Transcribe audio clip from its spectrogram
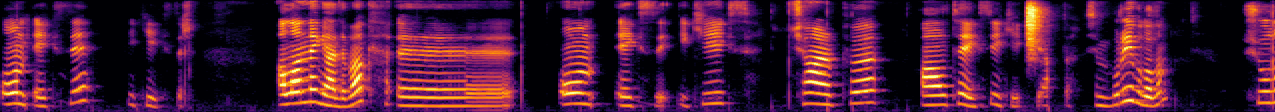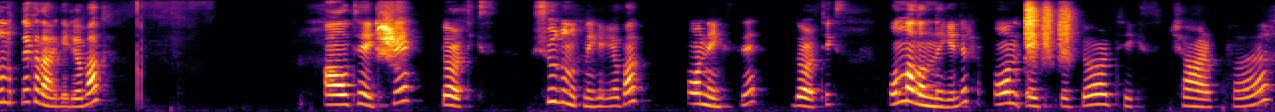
10 eksi 2x'tir. Alan ne geldi bak? Ee, 10 eksi 2x çarpı 6 eksi 2x yaptı. Şimdi burayı bulalım. Şu uzunluk ne kadar geliyor bak? 6 eksi 4x. Şu uzunluk ne geliyor bak? 10 eksi 4x. Onun alanı ne gelir? 10 eksi 4x çarpı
